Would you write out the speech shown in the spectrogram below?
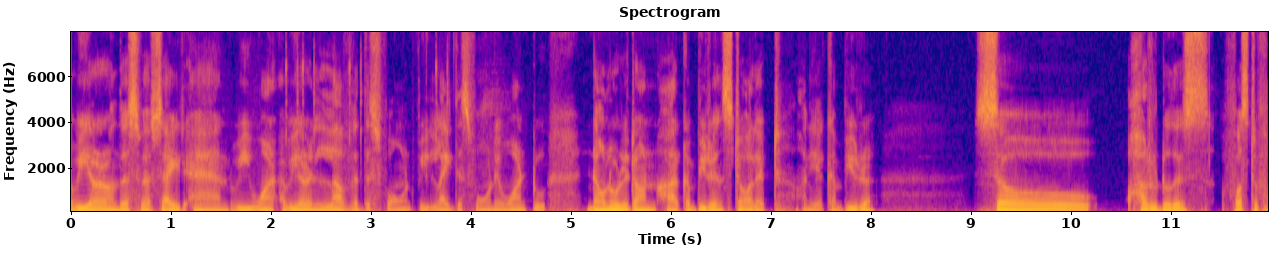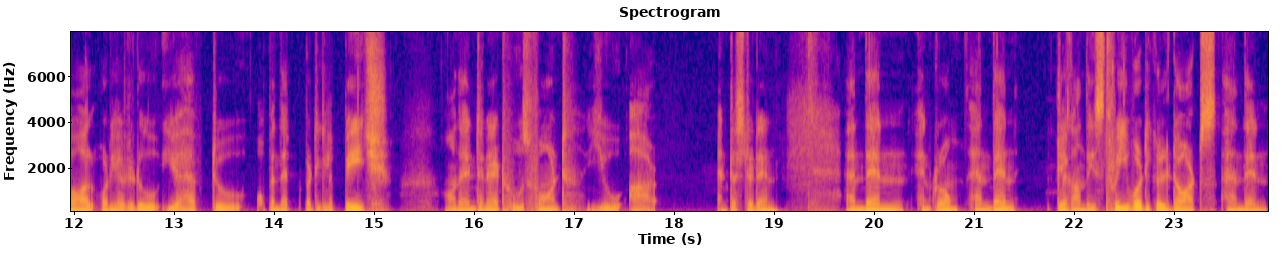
we are on this website and we want we are in love with this font. We like this font and want to download it on our computer, install it on your computer. So how to do this. First of all what you have to do you have to open that particular page on the internet whose font you are interested in and then in chrome and then click on these three vertical dots and then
